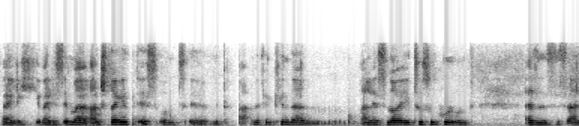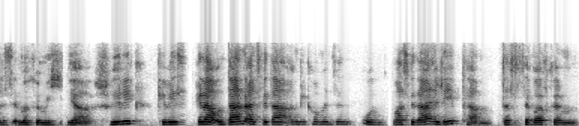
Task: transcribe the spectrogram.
weil ich, weil es immer anstrengend ist und äh, mit, mit den Kindern alles neu zu suchen und also es ist alles immer für mich ja schwierig gewesen. Genau, und dann, als wir da angekommen sind und was wir da erlebt haben, dass der Wolfgang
